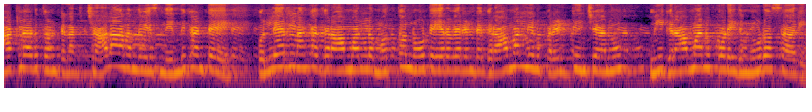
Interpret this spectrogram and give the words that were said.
మాట్లాడుతుంటే నాకు చాలా ఆనందం వేసింది. ఎందుకంటే కొల్లేరు లంక గ్రామాల్లో మొత్తం నూట ఇరవై రెండు గ్రామాలు నేను పర్యటించాను. మీ గ్రామానికి కూడా ఇది మూడోసారి.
